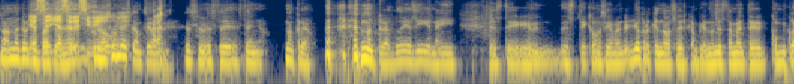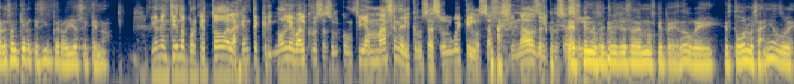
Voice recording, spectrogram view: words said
no, no creo Ya que se- pase. ya se ¿eh? decidió, Cruz Azul es campeón, güey, este, este, este año. No creo. no creo. Todavía siguen ahí. Este, este, ¿cómo se llama? Yo creo que no va a ser campeón. Honestamente, con mi corazón quiero que sí, pero yo sé que no. Yo no entiendo por qué toda la gente que no le va al Cruz Azul confía más en el Cruz Azul, güey, que los aficionados del Cruz Es Azul. que güey. nosotros ya sabemos qué pedo, güey. Es todos los años, güey.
